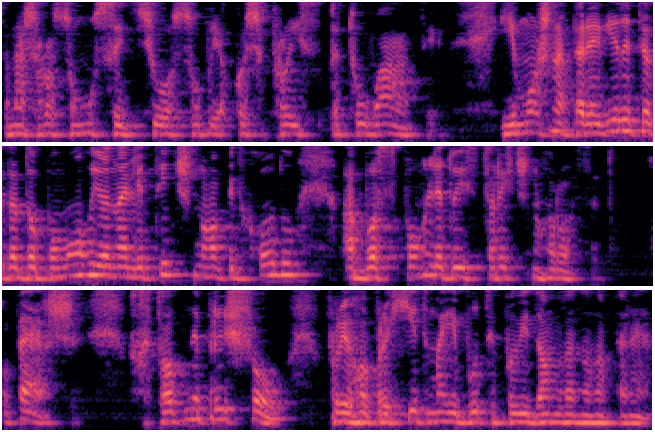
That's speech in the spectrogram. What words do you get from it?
то наш розум мусить цю особу якось проіспитувати. Її можна перевірити за допомогою аналітичного підходу або з погляду історичного розгляду. По-перше, хто б не прийшов, про його прихід має бути повідомлено наперед.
